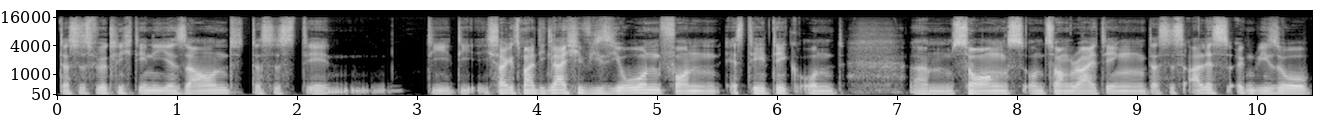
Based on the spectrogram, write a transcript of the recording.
dass es wirklich den ihr Sound, das ist den, die, die, ich sage jetzt mal, die gleiche Vision von Ästhetik und ähm, Songs und Songwriting, das ist alles irgendwie so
